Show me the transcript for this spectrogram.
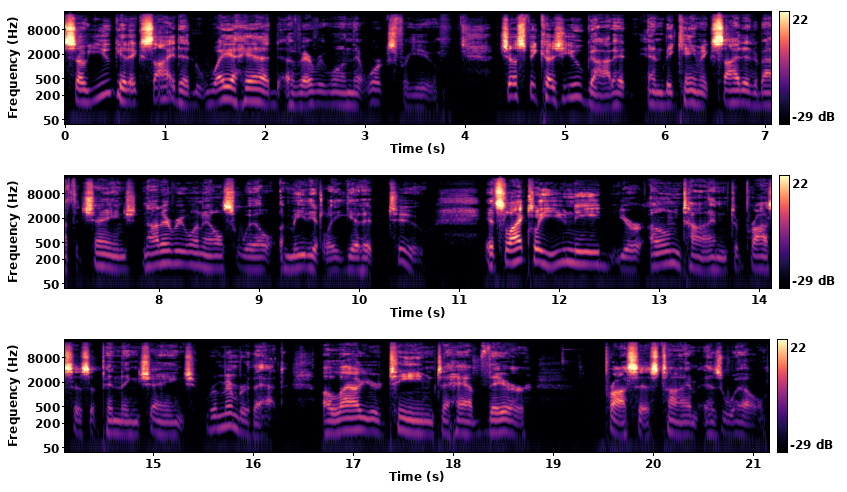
so you get excited way ahead of everyone that works for you. Just because you got it and became excited about the change, not everyone else will immediately get it too. It's likely you need your own time to process a pending change. Remember that. Allow your team to have their process time as well.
